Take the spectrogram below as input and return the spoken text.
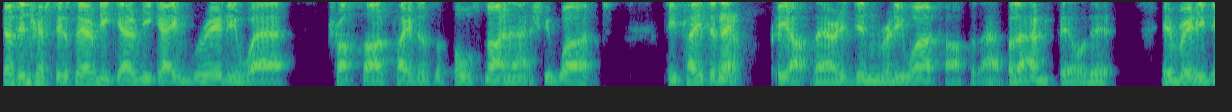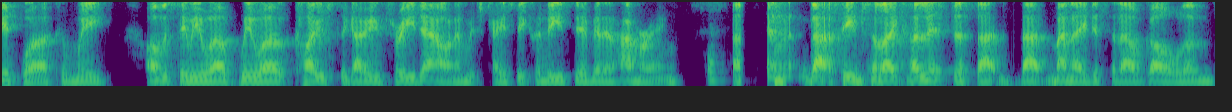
It was interesting. It was the only only game really where Trossard played as a false nine and actually worked. So he played the yeah. next three up there, and it didn't really work after that. But at Anfield, it it really did work, and we obviously we were we were close to going three down, in which case it could easily have been a hammering, and that seemed to like lift us that that Mane disallowed our goal, and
